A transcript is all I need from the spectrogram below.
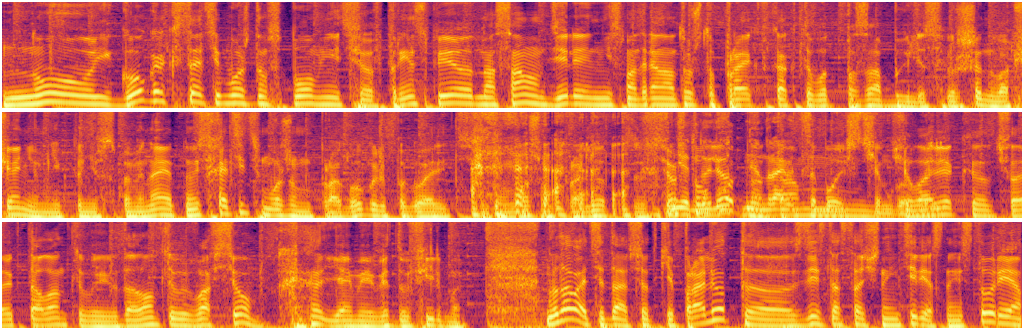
Ну, и Гоголь, кстати, можно вспомнить. В принципе, на самом деле, несмотря на то, что проект как-то вот позабыли, совершенно вообще о нем никто не вспоминает. Но если хотите, можем про Гоголь поговорить. Можем про лед. Все, Нет, что ну лед мне нравится больше, чем Гоголь. Человек, человек талантливый, талантливый во всем. Я имею в виду фильмы. Ну, давайте, да, все-таки пролет. Э, здесь достаточно интересная история,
